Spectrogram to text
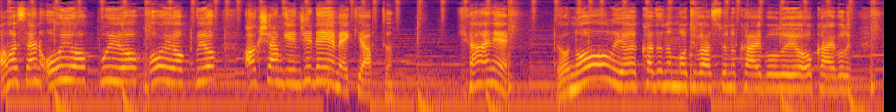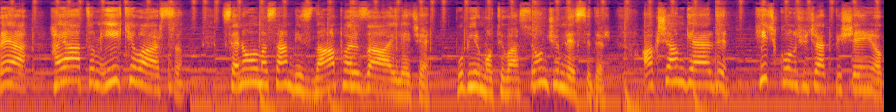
Ama sen o yok, bu yok, o yok, bu yok. Akşam gelince ne yemek yaptın? Yani ya ne oluyor? Kadının motivasyonu kayboluyor, o kayboluyor. Veya hayatım iyi ki varsın. Sen olmasan biz ne yaparız ailece? Bu bir motivasyon cümlesidir. Akşam geldin, hiç konuşacak bir şeyin yok.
